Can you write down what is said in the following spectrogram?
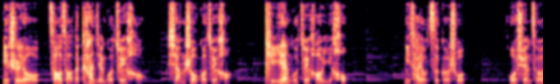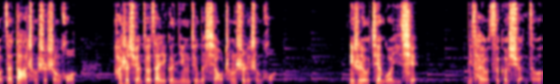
你只有早早的看见过最好。享受过最好，体验过最好以后，你才有资格说：“我选择在大城市生活，还是选择在一个宁静的小城市里生活。”你是有见过一切，你才有资格选择。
